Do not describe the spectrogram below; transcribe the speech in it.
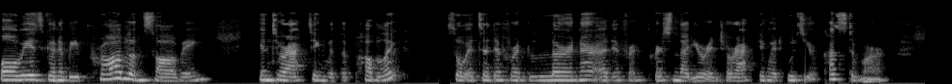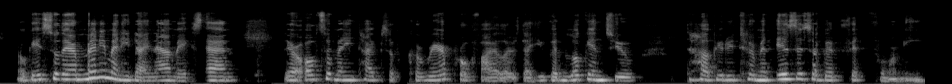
always going to be problem solving, interacting with the public. So it's a different learner, a different person that you're interacting with who's your customer. Okay, so there are many, many dynamics, and there are also many types of career profilers that you can look into to help you determine is this a good fit for me?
